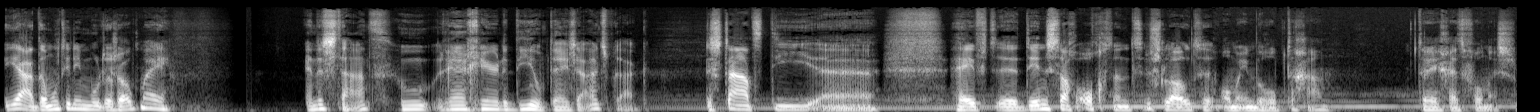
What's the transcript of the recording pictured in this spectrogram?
Ja, dan moeten die moeders ook mee. En de staat, hoe reageerde die op deze uitspraak? De staat die heeft dinsdagochtend besloten om in beroep te gaan tegen het vonnis.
